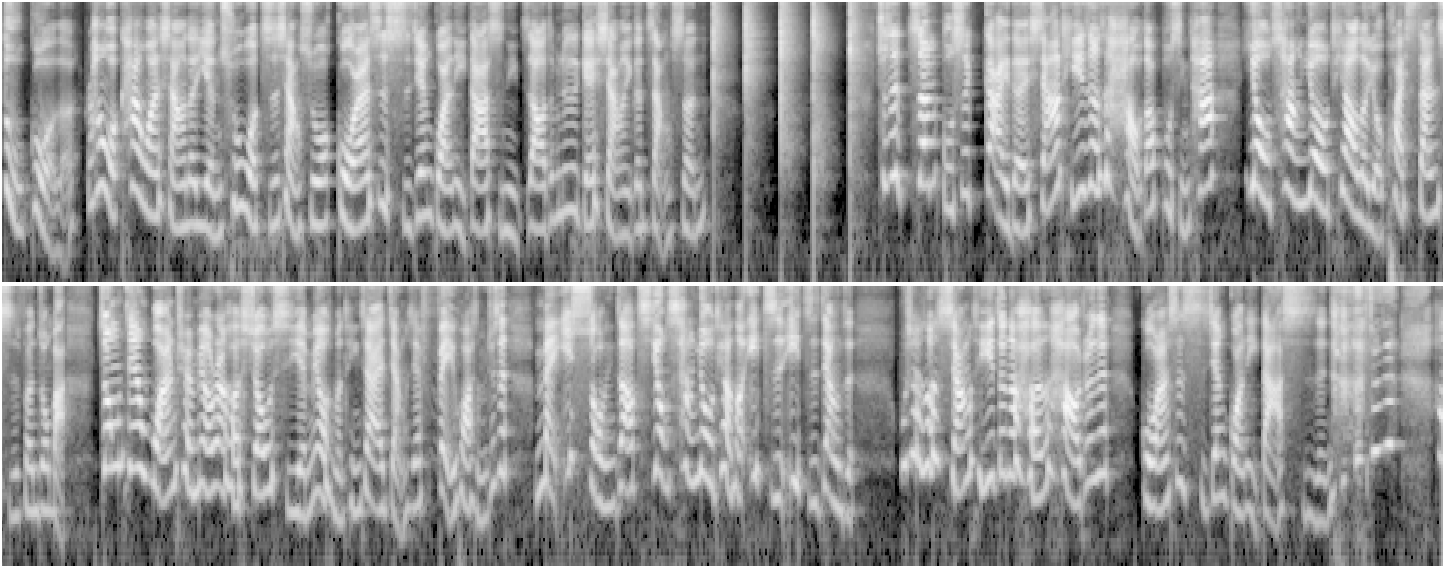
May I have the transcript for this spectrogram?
度过了。然后我看完想要的演出，我只想说，果然是时间管理大师，你知道，这边就是给想要一个掌声。就是真不是盖的，想要体力真的是好到不行。他又唱又跳了有快三十分钟吧，中间完全没有任何休息，也没有什么停下来讲一些废话什么，就是每一首你知道又唱又跳，然后一直一直这样子。我想说，想体力真的很好，就是果然是时间管理大师，你知道，就是好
